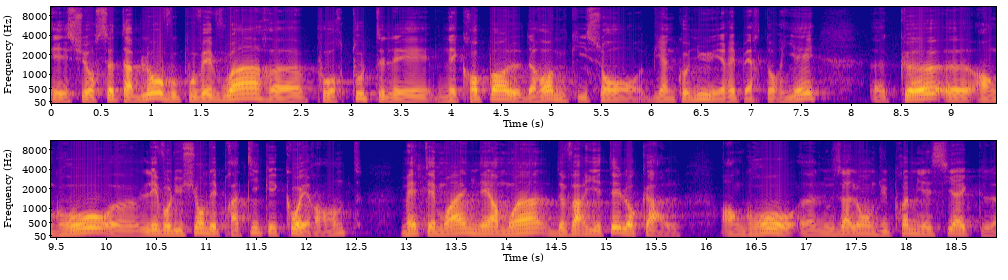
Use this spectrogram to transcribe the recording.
Et sur ce tableau, vous pouvez voir euh, pour toutes les nécropoles de Rome qui sont bien connues et répertoriées, euh, que, euh, en gros, l'évolution des pratiques est cohérente, mais témoigne néanmoins de variétés locales. En gros, nous allons du 1er siècle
